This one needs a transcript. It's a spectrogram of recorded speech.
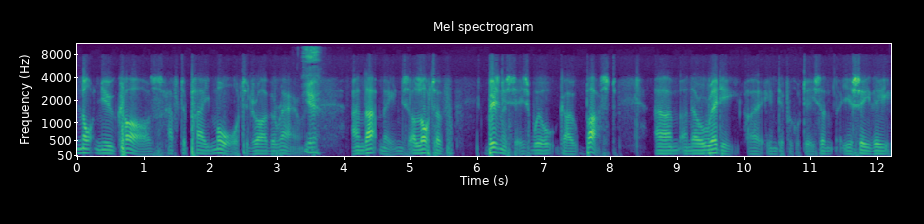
not new cars have to pay more to drive around. Yeah. And that means a lot of businesses will go bust. Um, and they're already uh, in difficulties. And you see, the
